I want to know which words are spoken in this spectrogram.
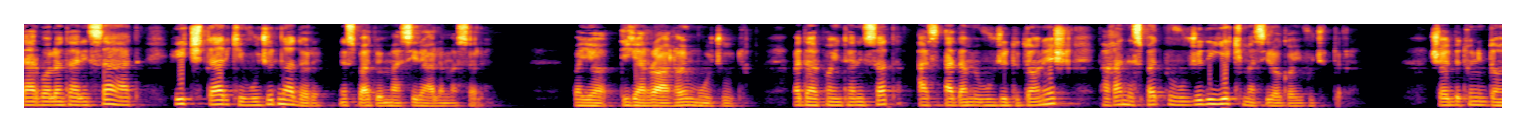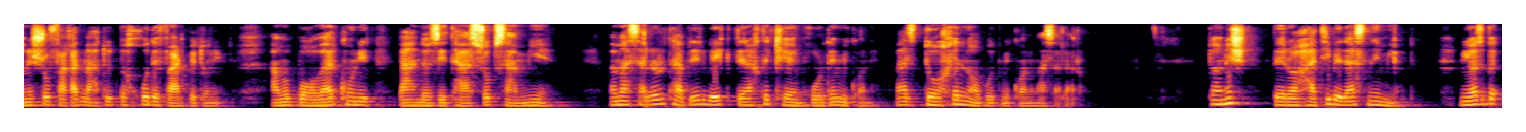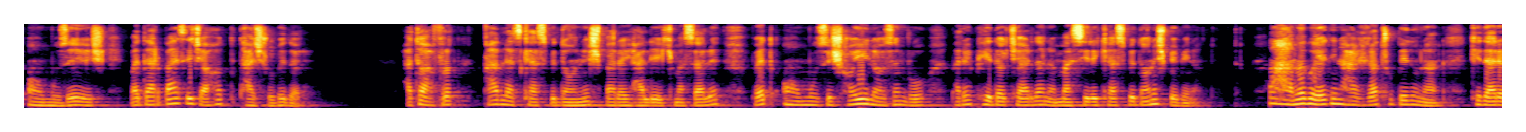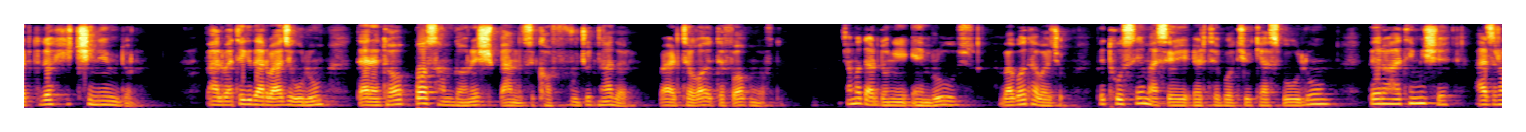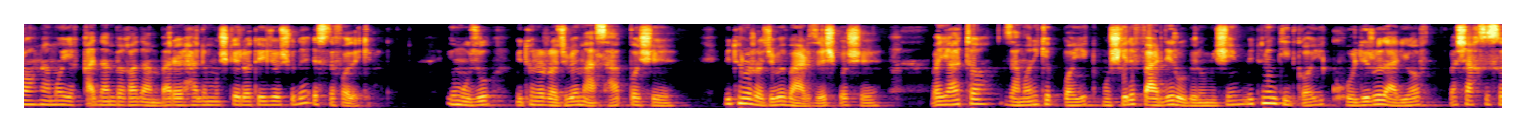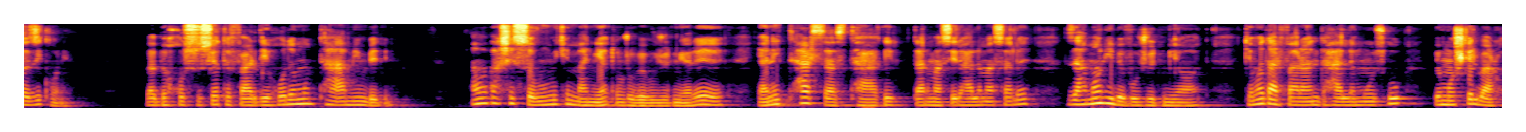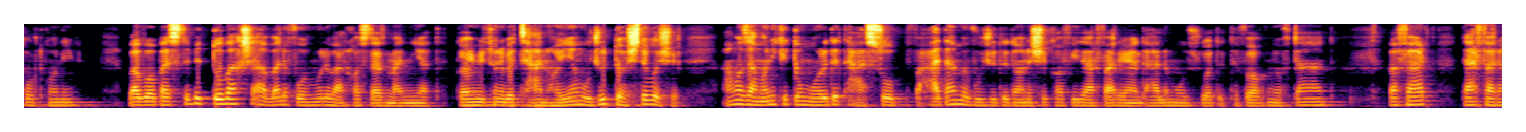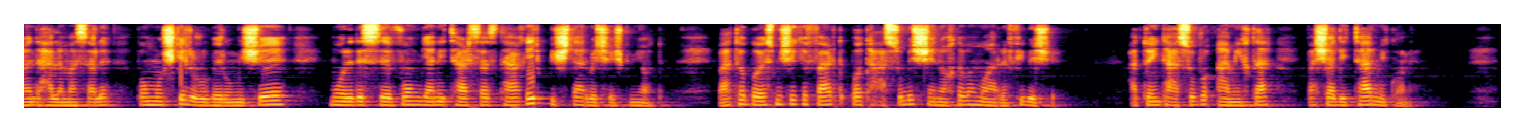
در بالاترین سطح هیچ درکی وجود نداره نسبت به مسیر حل مسئله و یا دیگر راه های موجود. و در پایین ترین سطح از عدم وجود دانش فقط نسبت به وجود یک مسیر آگاهی وجود داره. شاید بتونیم دانش رو فقط محدود به خود فرد بدونیم. اما باور کنید به اندازه تعصب سمیه. و مسئله رو تبدیل به یک درخت کرم خورده می‌کنه و از داخل نابود می‌کنه مسئله رو. دانش به راحتی به دست نمیاد. نیاز به آموزش و در بعضی جهات تجربه داره. حتی افراد قبل از کسب دانش برای حل یک مسئله باید آموزش های لازم رو برای پیدا کردن مسیر کسب دانش ببینند. و همه باید این حقیقت رو بدونن که در ابتدا هیچی نمی‌دونن. و البته که در بعضی علوم در انتها باز هم دانش به اندازه کافی وجود نداره و ارتقا اتفاق میافته. اما در دنیای امروز و با توجه به توسعه مسیر ارتباطی و کسب علوم به راحتی میشه از راهنمای قدم به قدم برای حل مشکلات ایجاد شده استفاده کرد. این موضوع می‌تونه راجب مذهب باشه می‌تونه راجب ورزش باشه و یا حتی زمانی که با یک مشکل فردی روبرو میشیم می‌تونیم دیدگاهی کلی رو دریافت و شخصی سازی کنیم و به خصوصیات فردی خودمون تعمین بدیم. اما بخش سومی که منیتون رو به وجود میاره یعنی ترس از تغییر در مسیر حل مسئله زمانی به وجود میاد که ما در فرند حل موضوع به مشکل برخورد کنیم و وابسته به دو بخش اول فرمول برخواست از منیت. گاهی می‌تونه به تنهایی هم وجود داشته باشه اما زمانی که دو مورد تعصب و عدم وجود دانش کافی در فرایند حل موضوعات اتفاق میافتند و فرد در فرایند حل مسئله با مشکل روبرو میشه مورد سوم یعنی ترس از تغییر بیشتر به چشم میاد و حتی باعث میشه که فرد با تعصب شناخته و معرفی بشه. حتی این تعصب رو عمیقتر و شدیدتر می‌کنه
